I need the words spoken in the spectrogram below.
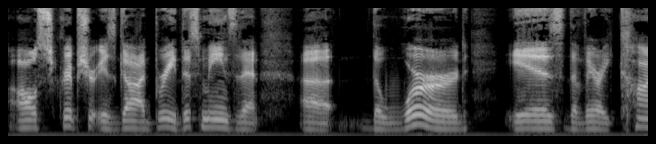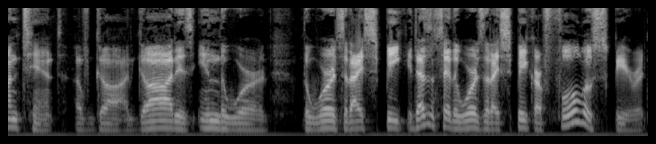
all scripture is God breathed. This means that uh, the word is the very content of God. God is in the word. The words that I speak, it doesn't say the words that I speak are full of spirit.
